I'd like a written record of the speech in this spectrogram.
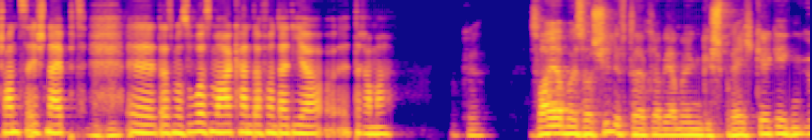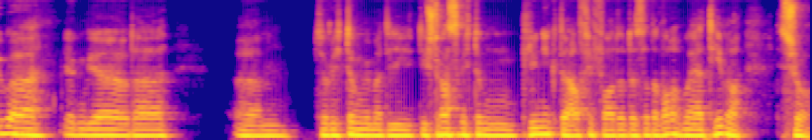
Schanz einschneibt, mhm. äh, dass man sowas machen kann, davon da die ja äh, Drama. Okay. Es war ja mal so ein Skilifter, glaube ich, einmal ein Gespräch gell, gegenüber irgendwie oder ähm, zur Richtung, wenn man die, die Straße Richtung Klinik da auffährt oder so, da war doch mal ein Thema. Das ist schon,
